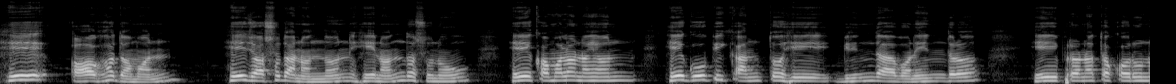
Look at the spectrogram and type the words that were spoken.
হে অঘদমন, হে যশোদানন্দন, হে নন্দ শুনো হে কমলনয়ন, হে গোপীকান্ত, হে বৃন্দাবনেন্দ্র, হে প্রণত করুণ,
